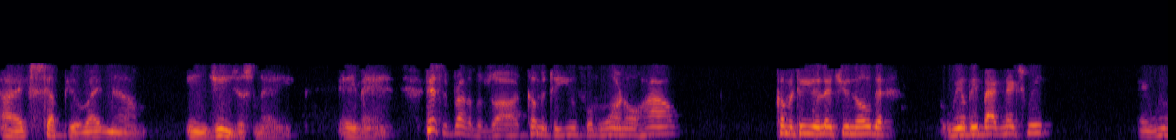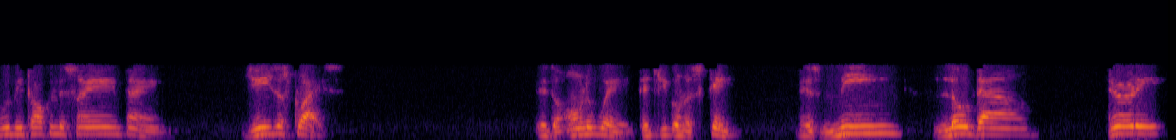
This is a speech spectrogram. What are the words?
I accept you right now in Jesus' name. Amen. This is Brother Bazaar coming to you from Warren, Ohio. Coming to you to let you know that we'll be back next week and we will be talking the same thing. Jesus Christ is the only way that you're going to escape this mean, low down, dirty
